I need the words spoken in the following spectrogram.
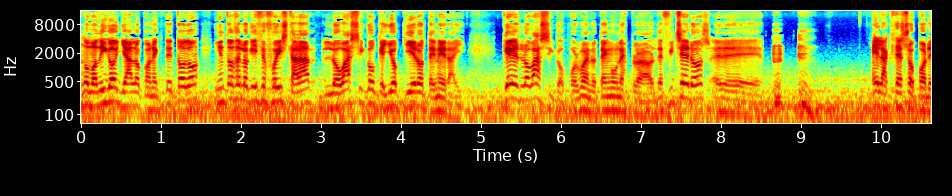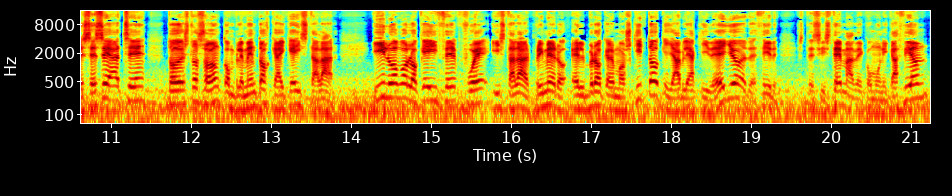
Como digo, ya lo conecté todo y entonces lo que hice fue instalar lo básico que yo quiero tener ahí. ¿Qué es lo básico? Pues bueno, tengo un explorador de ficheros, eh, el acceso por SSH, todo esto son complementos que hay que instalar. Y luego lo que hice fue instalar primero el broker Mosquito, que ya hablé aquí de ello, es decir, este sistema de comunicación.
